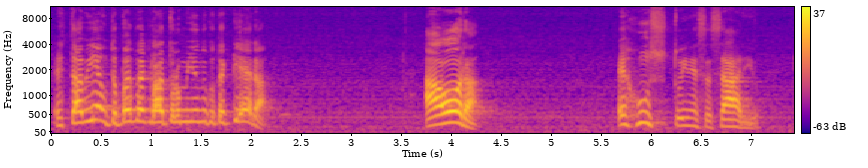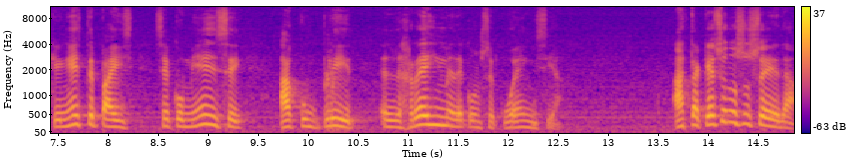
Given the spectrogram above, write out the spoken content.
está bien, usted puede declarar todos los millones que usted quiera. Ahora, es justo y necesario que en este país se comience a cumplir el régimen de consecuencia. Hasta que eso no suceda,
